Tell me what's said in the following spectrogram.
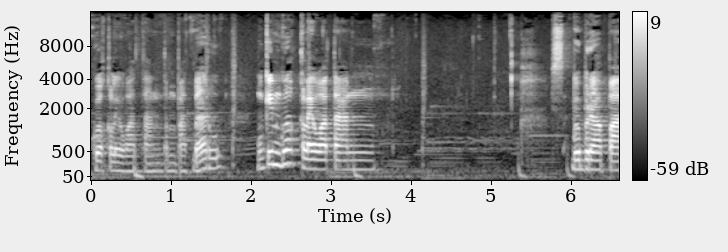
gue kelewatan tempat baru mungkin gue kelewatan beberapa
